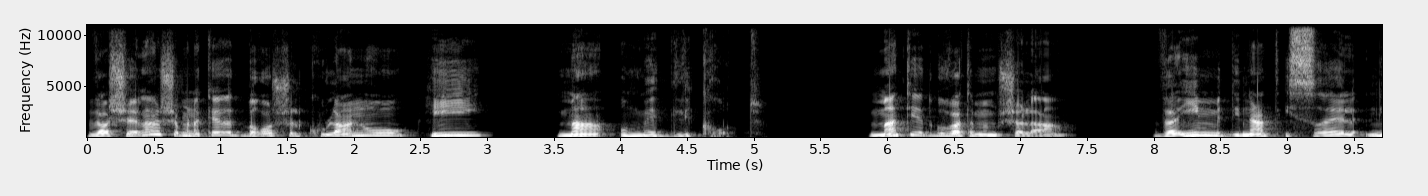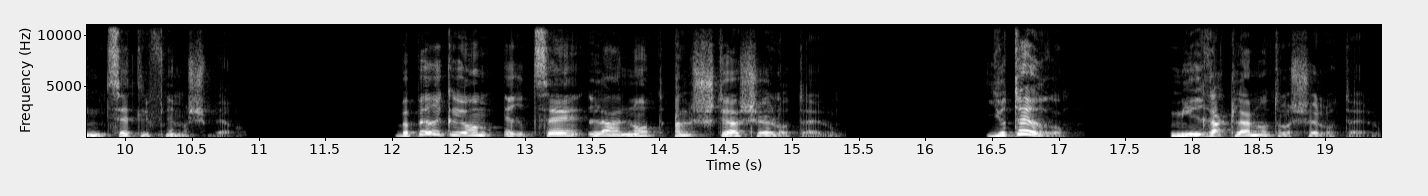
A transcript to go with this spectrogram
והשאלה שמנקרת בראש של כולנו היא מה עומד לקרות. מה תהיה תגובת הממשלה, והאם מדינת ישראל נמצאת לפני משבר. בפרק היום ארצה לענות על שתי השאלות האלו. יותר מרק לענות על השאלות האלו.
